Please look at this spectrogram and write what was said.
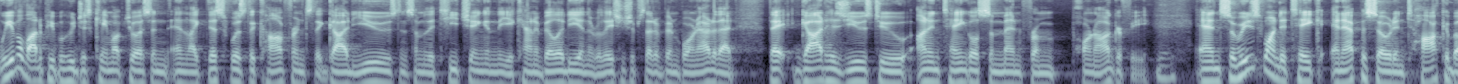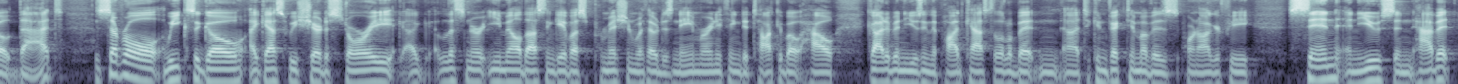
we have a lot of people who just came up to us and, and like this was the conference that God used and some of the teaching and the accountability and the relationships that have been born out of that that God has used to unentangle some men from pornography. Mm. And so we just wanted to take an episode and talk about that. Several weeks ago, I guess we shared a story. A listener emailed us and gave us permission without his name or anything to talk about how God had been using the podcast a little bit and uh, to convict him of his pornography sin and use and habit.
